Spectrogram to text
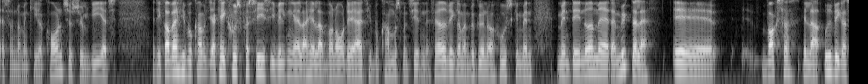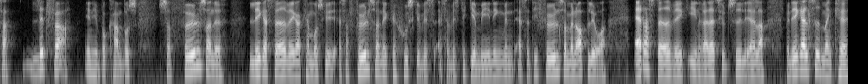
altså når man kigger kognitiv psykologi, at, at det kan godt være hippocampus, jeg kan ikke huske præcis i hvilken alder heller, hvornår det er, at hippocampus, man siger, den er færdigudvikler, man begynder at huske, men, men det er noget med, at amygdala øh, vokser eller udvikler sig lidt før end hippocampus, så følelserne ligger stadigvæk og kan måske, altså følelserne kan huske, hvis, altså hvis det giver mening, men altså de følelser, man oplever, er der stadigvæk i en relativt tidlig alder, men det er ikke altid, man kan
